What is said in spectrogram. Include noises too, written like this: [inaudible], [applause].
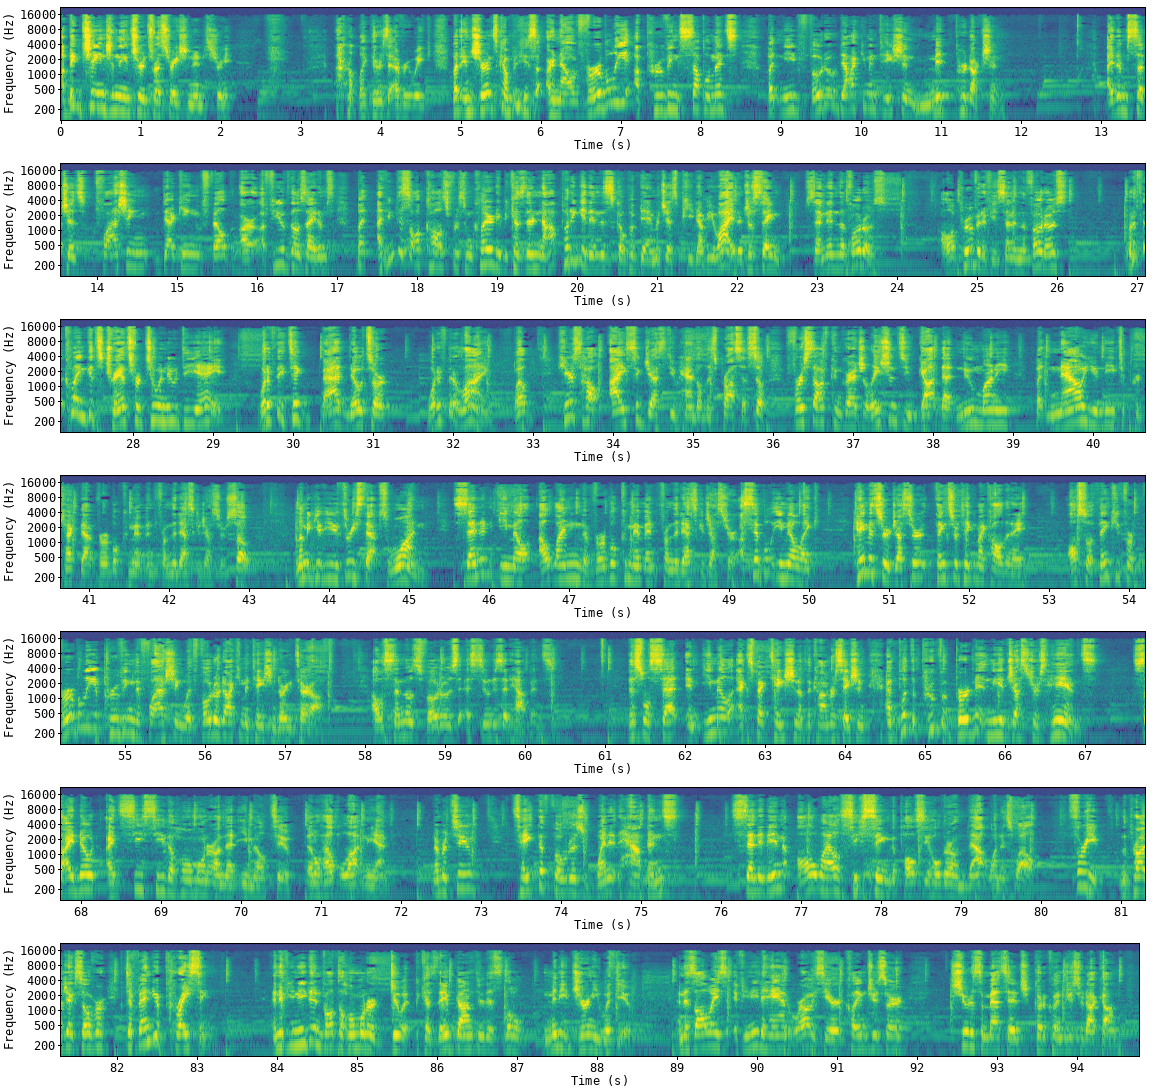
A big change in the insurance restoration industry, [laughs] like there's every week, but insurance companies are now verbally approving supplements but need photo documentation mid-production. Items such as flashing, decking, felt are a few of those items, but I think this all calls for some clarity because they're not putting it in the scope of damage as PWI. They're just saying, send in the photos. I'll approve it if you send in the photos. What if the claim gets transferred to a new DA? What if they take bad notes or what if they're lying? Well, here's how I suggest you handle this process. So first off, congratulations, you got that new money, but now you need to protect that verbal commitment from the desk adjuster. So let me give you three steps. One, send an email outlining the verbal commitment from the desk adjuster. A simple email like, hey, Mr. Adjuster, thanks for taking my call today. Also, thank you for verbally approving the flashing with photo documentation during tear off. I will send those photos as soon as it happens. This will set an email expectation of the conversation and put the proof of burden in the adjuster's hands. Side note, I'd CC the homeowner on that email too. It'll help a lot in the end. Number two, take the photos when it happens, send it in all while [laughs] CCing the policyholder on that one as well. Three, the project's over, defend your pricing. And if you need to involve the homeowner, do it because they've gone through this little mini journey with you. And as always, if you need a hand, we're always here. Claim Juicer, shoot us a message. Go to claimjuicer.com.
